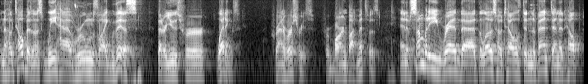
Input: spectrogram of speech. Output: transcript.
In the hotel business, we have rooms like this that are used for weddings, for anniversaries, for bar and bat mitzvahs. And if somebody read that the Loews Hotels did an event and it helped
